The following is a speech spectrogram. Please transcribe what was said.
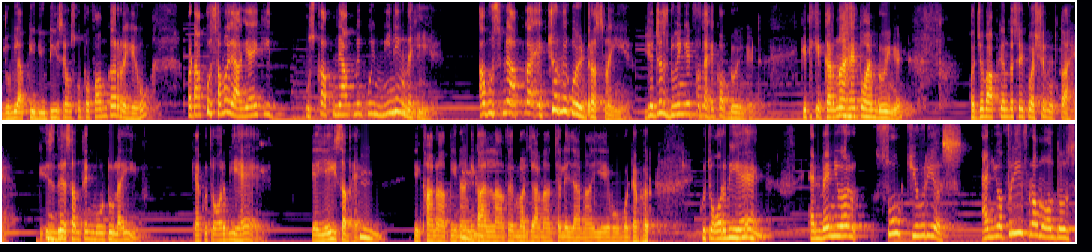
जो भी आपकी ड्यूटीज़ है उसको परफॉर्म कर रहे हो बट आपको समझ आ गया है कि उसका अपने आप में कोई मीनिंग नहीं है। अब उसमें आपका एक्चुअल में कोई इंटरेस्ट नहीं है। You just doing it for the heck of doing it कि ठीक है करना है तो आई एम डूइंग इट और जब आपके अंदर से क्वेश्चन उठता है कि is there something more to life क्या कुछ और भी है? या यही सब है? हम्म। कि खाना पीना हम्म। निकालना फिर मर जाना चले जाना ये वो वट कुछ और भी है? And when you are so curious and you are free from all those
